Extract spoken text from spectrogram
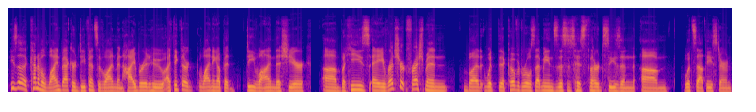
He's a kind of a linebacker defensive lineman hybrid who I think they're lining up at D line this year. Um, but he's a redshirt freshman, but with the COVID rules, that means this is his third season um, with Southeastern.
